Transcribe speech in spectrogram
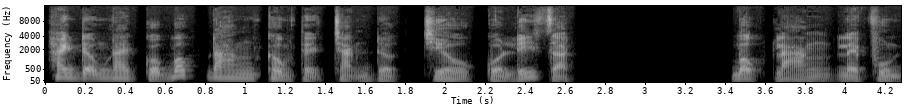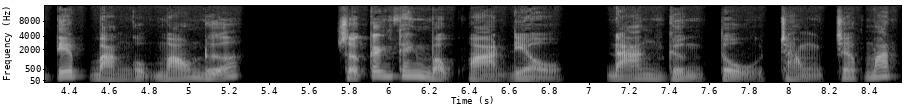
Hành động này của bốc đăng không thể chặn được chiều của Lý Giật. Bốc làng lại phun tiếp bằng ngụm máu nữa, rồi canh thanh mộc hỏa điểu đang ngừng tụ trong chớp mắt,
